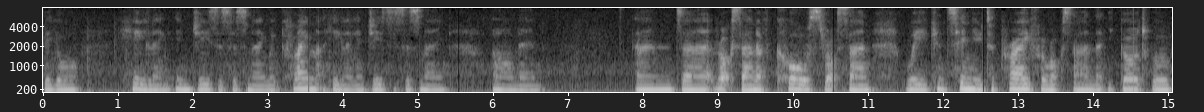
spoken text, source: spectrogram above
for your healing in Jesus' name. We claim that healing in Jesus' name. Amen. And uh, Roxanne, of course, Roxanne, we continue to pray for Roxanne that God will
